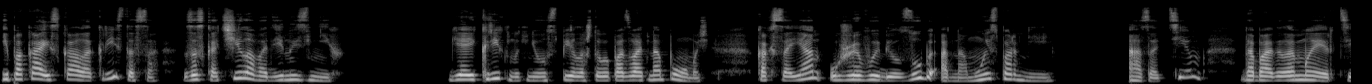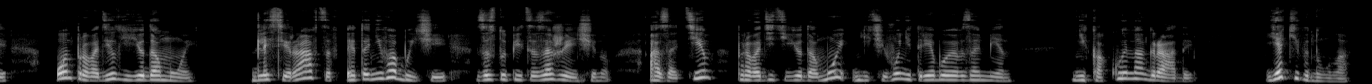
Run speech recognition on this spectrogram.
и пока искала Кристоса, заскочила в один из них. Я и крикнуть не успела, чтобы позвать на помощь, как Саян уже выбил зубы одному из парней. А затем, — добавила Мэйрти, — он проводил ее домой. Для сиравцев это не в обычае заступиться за женщину, а затем проводить ее домой, ничего не требуя взамен. Никакой награды. Я кивнула.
